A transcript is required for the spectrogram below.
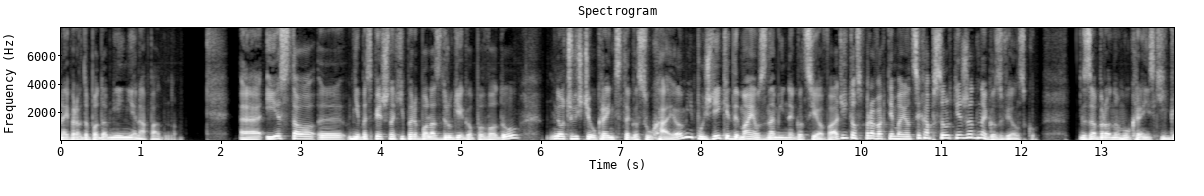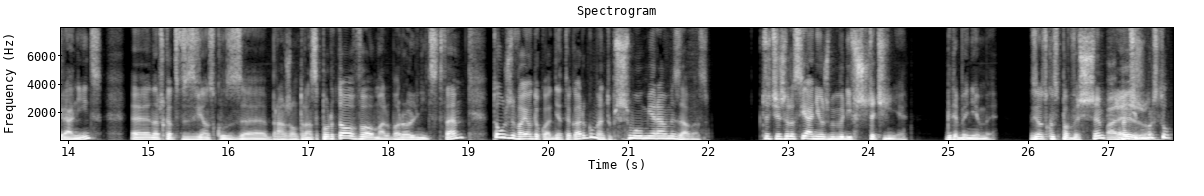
najprawdopodobniej nie napadną. E, I jest to e, niebezpieczna hiperbola z drugiego powodu. No oczywiście Ukraińcy tego słuchają i później, kiedy mają z nami negocjować, i to w sprawach nie mających absolutnie żadnego związku z obroną ukraińskich granic, e, na przykład w związku z branżą transportową albo rolnictwem, to używają dokładnie tego argumentu. Przecież my umieramy za was. Przecież Rosjanie już by byli w Szczecinie, gdyby nie my. W związku z powyższym, nam się po prostu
